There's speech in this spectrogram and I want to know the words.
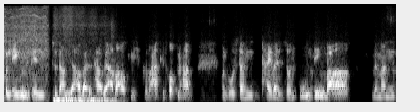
Kollegen, mit denen ich zusammengearbeitet habe, aber auch mich privat getroffen habe. Und wo es dann teilweise so ein Unding war, wenn man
